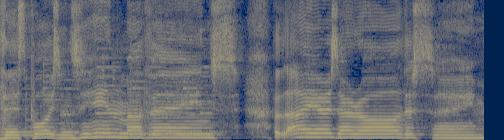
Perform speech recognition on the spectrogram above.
There's poisons in my veins. Liars are all the same.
